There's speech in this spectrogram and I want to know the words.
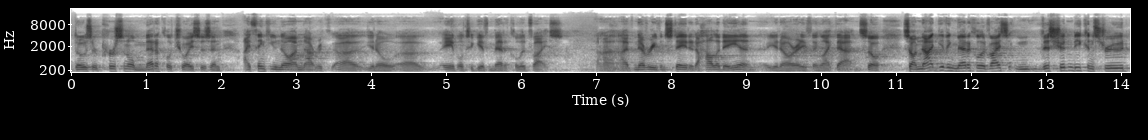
Those are personal medical choices, and I think you know I'm not, uh, you know, uh, able to give medical advice. Uh, I've never even stayed at a Holiday Inn, you know, or anything like that. So, so I'm not giving medical advice. This shouldn't be construed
